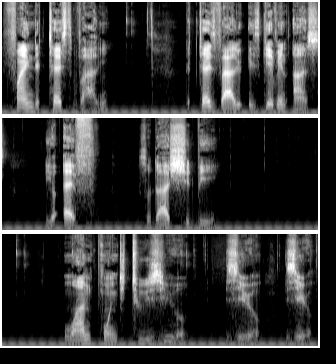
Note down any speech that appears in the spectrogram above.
Find the test value. The test value is given as your F. So that should be 1.200.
